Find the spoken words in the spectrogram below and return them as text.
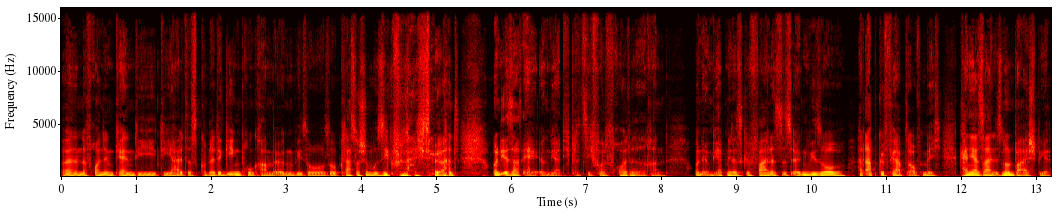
äh, eine Freundin kennen, die, die halt das komplette Gegenprogramm irgendwie so, so klassische Musik vielleicht hört und ihr sagt, ey, irgendwie hatte ich plötzlich voll Freude daran. Und irgendwie hat mir das gefallen. Das ist irgendwie so, hat abgefärbt auf mich. Kann ja sein, ist nur ein Beispiel.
